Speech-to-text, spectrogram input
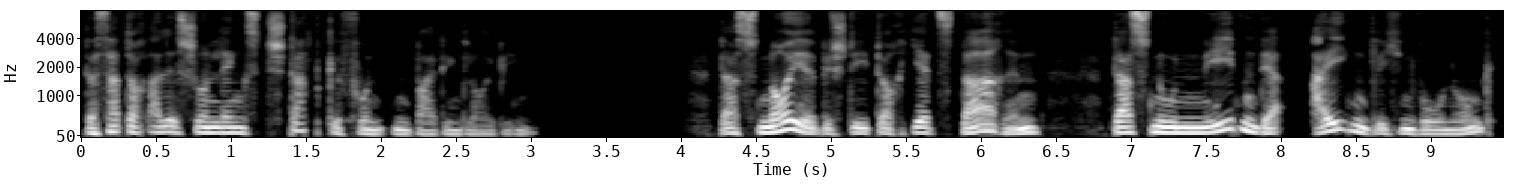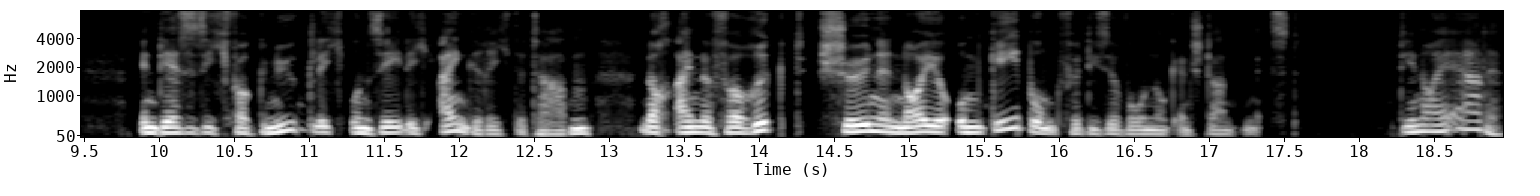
das hat doch alles schon längst stattgefunden bei den Gläubigen. Das Neue besteht doch jetzt darin, dass nun neben der eigentlichen Wohnung in der sie sich vergnüglich und selig eingerichtet haben, noch eine verrückt schöne neue Umgebung für diese Wohnung entstanden ist. Die neue Erde.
